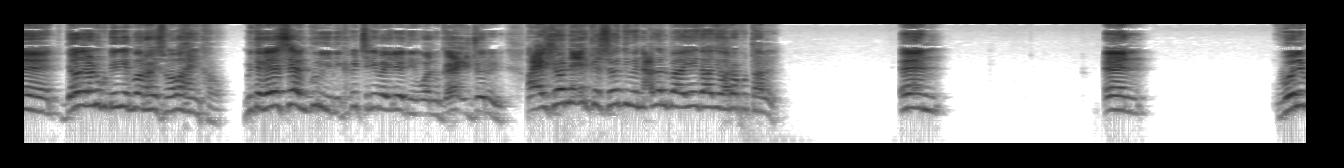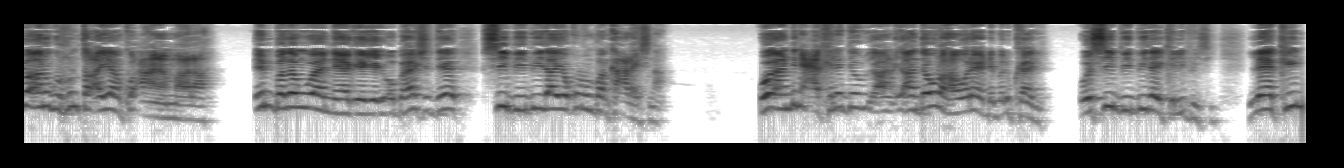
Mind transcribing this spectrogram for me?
Adeer anigu dhegeen baan hays maba hayn karo. Midda kale saan guri idinkaga jiray bay leedihin waanu kaa xishoonayni ha xishoonna cirka soo diben cadal baa ayadaadii hore ku taallay weliba anigu runta ayaan ku caanamaalaa in badan waa naageeyey oo bahasha dee c b b da iyo qurun baan ka cadhaysnaa oo aan dhinaca kale aan dawlaha wareedhe balukaadi oo c b b da ay kalifaysay laakiin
